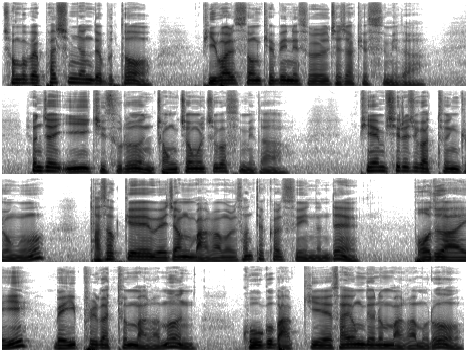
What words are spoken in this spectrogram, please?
1980년대부터 비활성 캐비닛을 제작했습니다. 현재 이 기술은 정점을 찍었습니다. PM 시리즈 같은 경우 다섯 개의 외장 마감을 선택할 수 있는데 bird eye, maple 같은 마감은 고급 악기에 사용되는 마감으로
